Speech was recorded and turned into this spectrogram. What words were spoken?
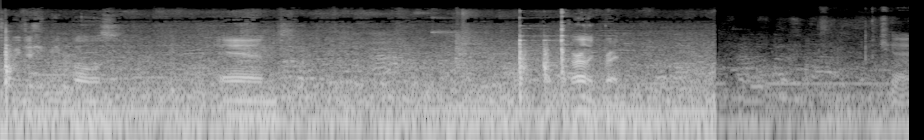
Swedish meatballs. And garlic bread. Okay.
